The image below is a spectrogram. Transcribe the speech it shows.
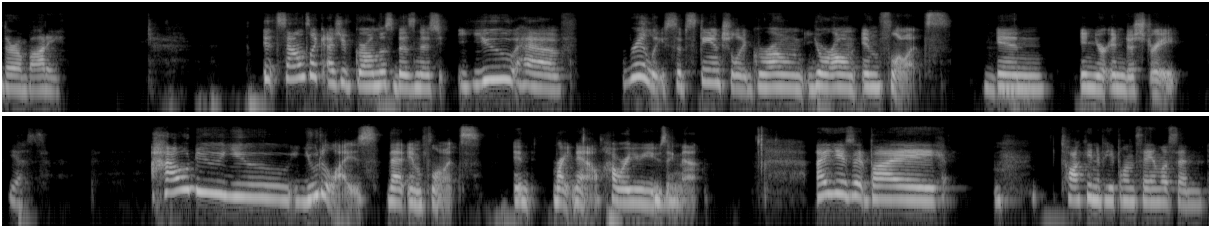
their own body it sounds like as you've grown this business, you have really substantially grown your own influence mm-hmm. in in your industry. Yes. how do you utilize that influence in right now? How are you using mm-hmm. that? I use it by talking to people and saying, listen,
